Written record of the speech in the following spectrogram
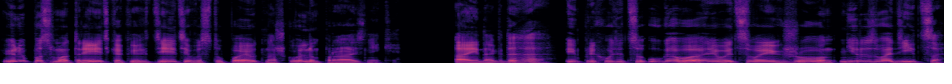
или посмотреть, как их дети выступают на школьном празднике. А иногда им приходится уговаривать своих жен не разводиться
